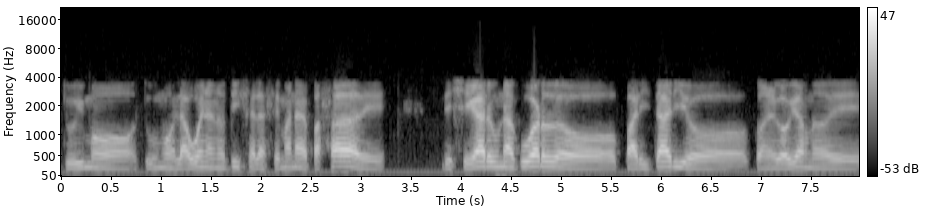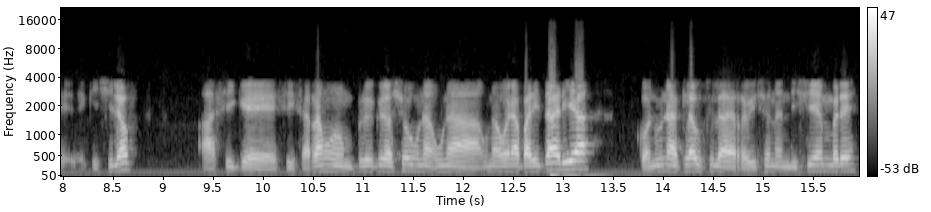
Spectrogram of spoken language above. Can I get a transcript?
tuvimos tuvimos la buena noticia la semana pasada de, de llegar a un acuerdo paritario con el gobierno de, de. Así que sí, cerramos, un- creo yo, una, una, una buena paritaria con una cláusula de revisión en diciembre,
